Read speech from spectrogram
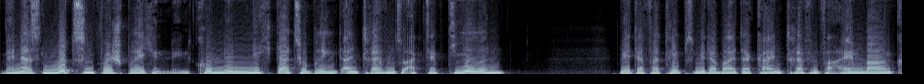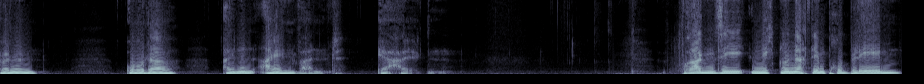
Wenn das Nutzenversprechen den Kunden nicht dazu bringt, ein Treffen zu akzeptieren, wird der Vertriebsmitarbeiter kein Treffen vereinbaren können oder einen Einwand erhalten. Fragen Sie nicht nur nach dem Problem,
